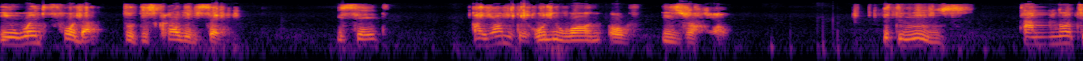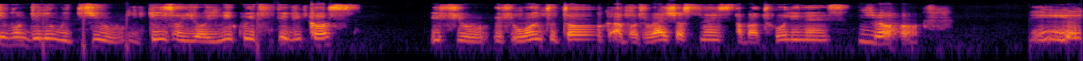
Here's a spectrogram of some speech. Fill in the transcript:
He went further to describe himself. He said, I am the Holy One of Israel. It means I'm not even dealing with you based on your iniquity because if you if you want to talk about righteousness, about holiness, hmm. your your,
